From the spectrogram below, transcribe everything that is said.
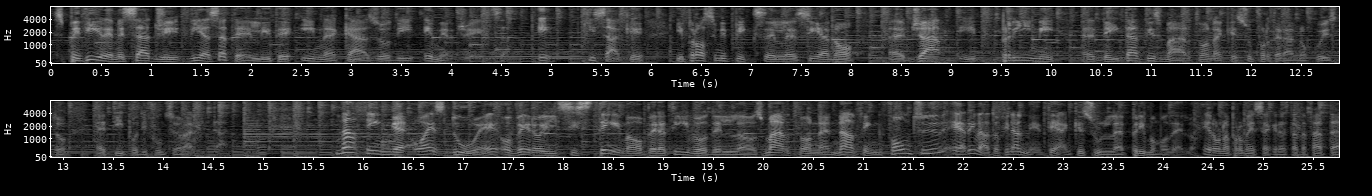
spedire messaggi via satellite in caso di emergenza. E chissà che i prossimi pixel siano eh, già i primi eh, dei tanti smartphone che supporteranno questo eh, tipo di funzionalità. Nothing OS 2, ovvero il sistema operativo dello smartphone Nothing Phone 2, è arrivato finalmente anche sul primo modello. Era una promessa che era stata fatta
